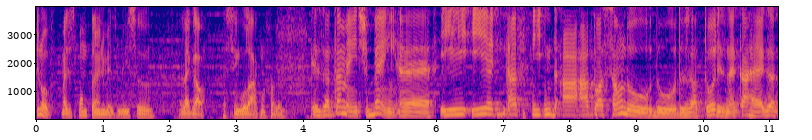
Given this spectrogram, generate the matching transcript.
de novo, mais espontâneo mesmo. Isso é legal. É singular, como eu falei. Exatamente. Bem, é, e, e, a, a, atuação do, do, dos atores, né, carrega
